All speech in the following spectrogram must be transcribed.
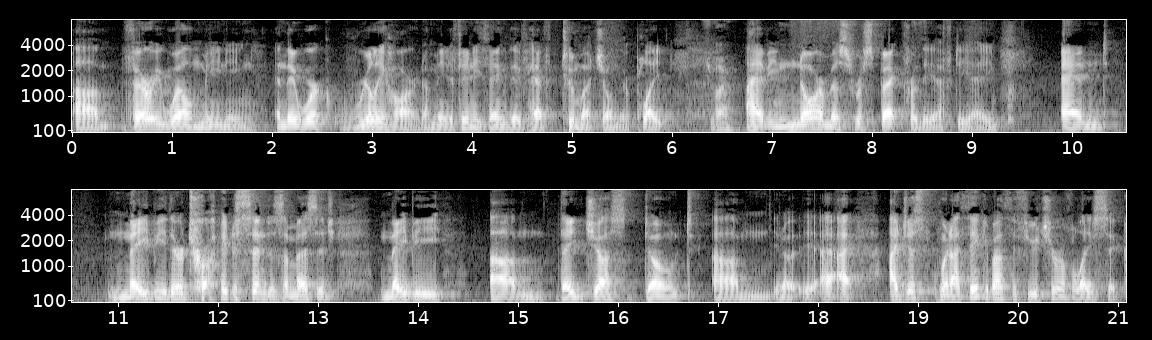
um, very well meaning, and they work really hard. I mean, if anything, they have too much on their plate. Sure. I have enormous respect for the FDA, and maybe they're trying to send us a message. Maybe Um, they just don't. Um, you know, I, I just when I think about the future of LASIK,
